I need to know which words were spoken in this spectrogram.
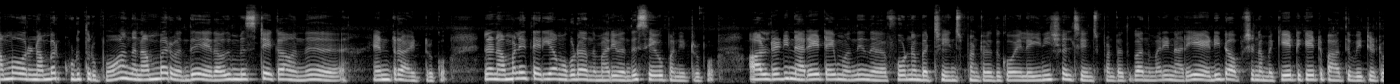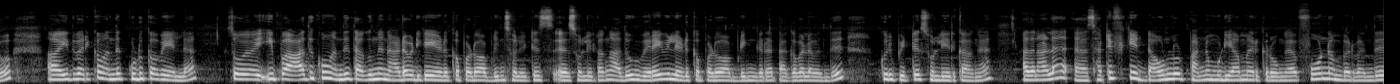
நம்ம ஒரு நம்பர் கொடுத்துருப்போம். அந்த நம்பர் வந்து ஏதாவது மிஸ்டேக்காக வந்து என்ட்ரு ஆகிட்ருக்கோம் இல்லை நம்மளே தெரியாமல் கூட அந்த மாதிரி வந்து சேவ் பண்ணிகிட்ருப்போம் ஆல்ரெடி நிறைய டைம் வந்து இந்த ஃபோன் நம்பர் சேஞ்ச் பண்ணுறதுக்கோ இல்லை இனிஷியல் சேஞ்ச் பண்ணுறதுக்கோ அந்த மாதிரி நிறைய எடிட் ஆப்ஷன் நம்ம கேட்டு கேட்டு பார்த்து விட்டுட்டோம். இது வரைக்கும் வந்து கொடுக்கவே இல்லை. ஸோ இப்போ அதுக்கும் வந்து தகுந்த நடவடிக்கை எடுக்கப்படும் அப்படின்னு சொல்லிட்டு சொல்லியிருக்காங்க. அதுவும் விரைவில் எடுக்கப்படும் அப்படிங்கிற தகவலை வந்து குறிப்பிட்டு சொல்லியிருக்காங்க. அதனால் சர்டிஃபிகேட் டவுன்லோட் பண்ண முடியாமல் இருக்கிறவங்க ஃபோன் நம்பர் வந்து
